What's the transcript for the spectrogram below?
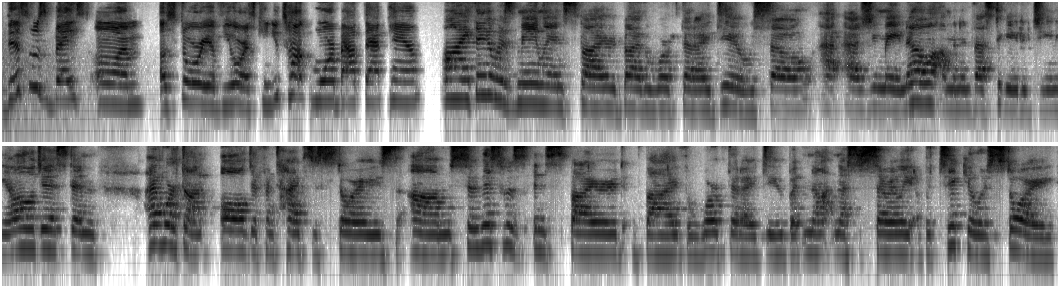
this was based on a story of yours. Can you talk more about that, Pam? Well, I think it was mainly inspired by the work that I do. So, as you may know, I'm an investigative genealogist and I've worked on all different types of stories. Um, so, this was inspired by the work that I do, but not necessarily a particular story.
